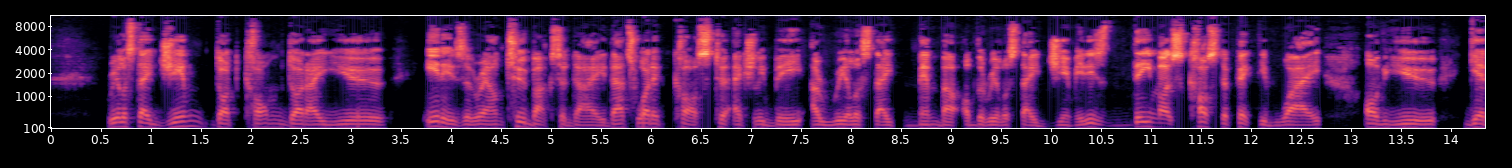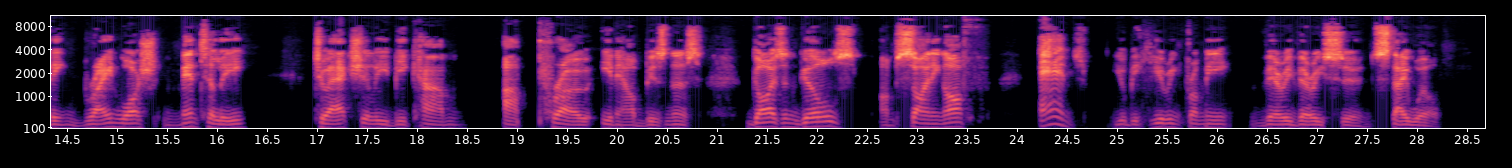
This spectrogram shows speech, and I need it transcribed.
Realestategym.com.au. It is around two bucks a day. That's what it costs to actually be a real estate member of the real estate gym. It is the most cost effective way of you getting brainwashed mentally to actually become a pro in our business. Guys and girls, I'm signing off and you'll be hearing from me very, very soon. Stay well.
